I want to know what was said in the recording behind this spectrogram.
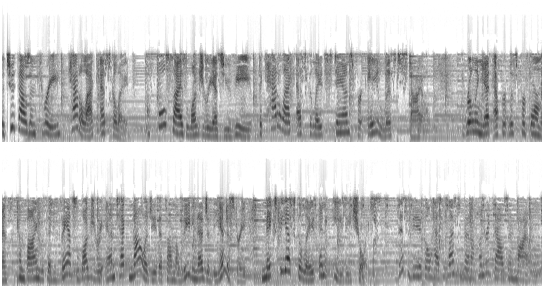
The 2003 Cadillac Escalade. A full-size luxury SUV, the Cadillac Escalade stands for A-list style. Thrilling yet effortless performance combined with advanced luxury and technology that's on the leading edge of the industry makes the Escalade an easy choice. This vehicle has less than 100,000 miles.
